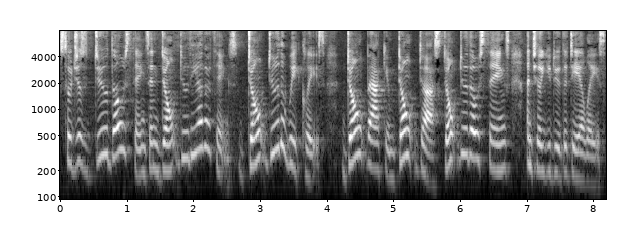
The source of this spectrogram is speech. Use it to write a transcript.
So just do those things and don't do the other things. Don't do the weeklies. Don't vacuum. Don't dust. Don't do those things until you do the dailies.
